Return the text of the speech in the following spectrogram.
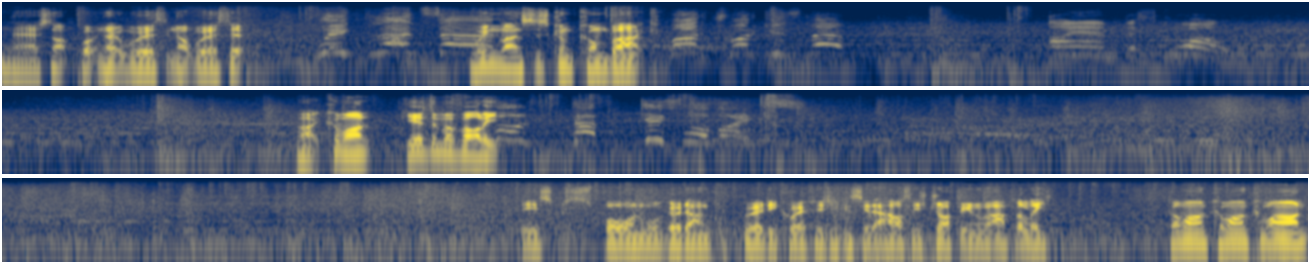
No, it's not put, not worth it. Not worth it. Wing Lancers can come back. Right, come on. Give them a volley. These spawn will go down pretty quick. As you can see, the health is dropping rapidly. Come on, come on, come on.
